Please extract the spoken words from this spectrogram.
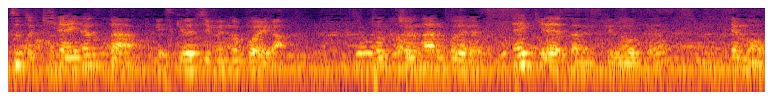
ちょっと嫌いだったんですけど自分の声が特徴のある声が大嫌いだったんですけどでも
